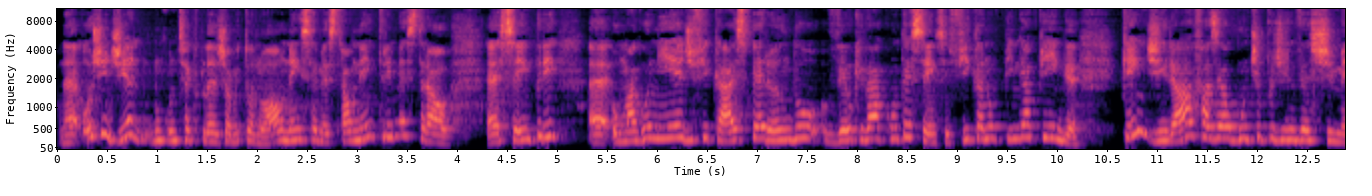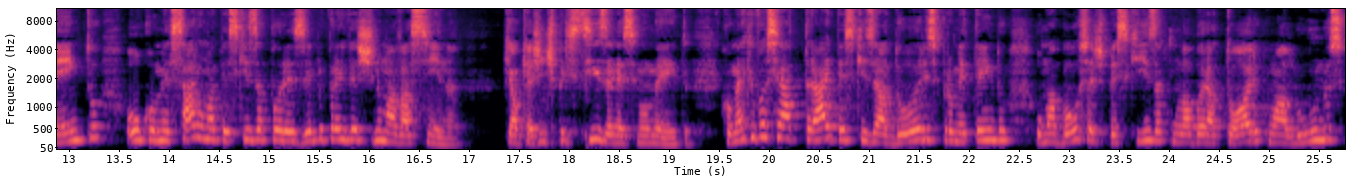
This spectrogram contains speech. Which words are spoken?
Né? Hoje em dia, não consegue planejamento anual, nem semestral, nem trimestral. É sempre é, uma agonia de ficar esperando ver o que vai acontecer. Você fica no pinga-pinga. Quem dirá fazer algum tipo de investimento ou começar uma pesquisa, por exemplo, para investir numa vacina? Que é o que a gente precisa nesse momento. Como é que você atrai pesquisadores prometendo uma bolsa de pesquisa com laboratório, com alunos,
